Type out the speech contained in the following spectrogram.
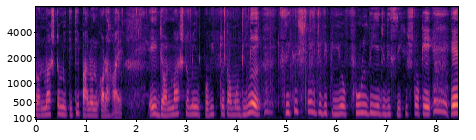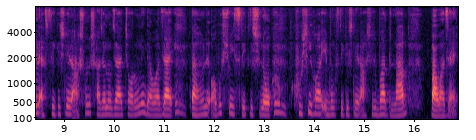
জন্মাষ্টমী তিথি পালন করা হয়। এই জন্মাষ্টমীর পবিত্রতম দিনে শ্রীকৃষ্ণের যদি প্রিয় ফুল দিয়ে যদি শ্রীকৃষ্ণকে এর শ্রীকৃষ্ণের আসন সাজানো যায়, চরণে দেওয়া যায়, তাহলে অবশ্যই শ্রীকৃষ্ণ খুশি হয় এবং শ্রীকৃষ্ণের আশীর্বাদ লাভ পাওয়া যায়।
